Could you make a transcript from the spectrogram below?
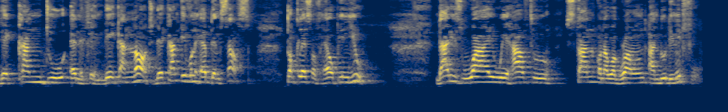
They can't do anything. They cannot. They can't even help themselves. Talk less of helping you. That is why we have to stand on our ground and do the needful.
